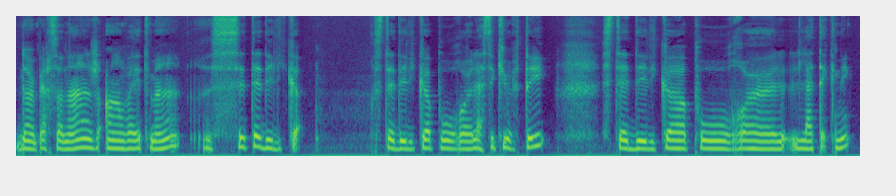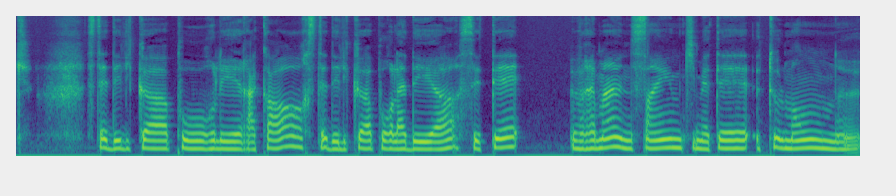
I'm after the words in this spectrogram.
d'un personnage en vêtements, c'était délicat. C'était délicat pour la sécurité, c'était délicat pour la technique, c'était délicat pour les raccords, c'était délicat pour la DA. C'était vraiment une scène qui mettait tout le monde euh,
